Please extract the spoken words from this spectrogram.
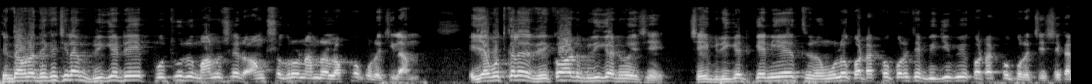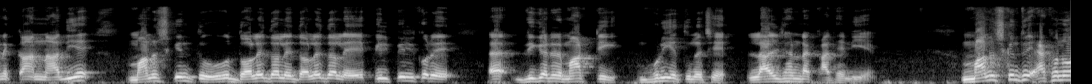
কিন্তু আমরা দেখেছিলাম ব্রিগেডে প্রচুর মানুষের অংশগ্রহণ আমরা লক্ষ্য করেছিলাম। এই যাবৎকালে রেকর্ড ব্রিগেড হয়েছে। সেই ব্রিগেডকে নিয়ে তৃণমূলও কটাক্ষ করেছে, বিজেপিও কটাক্ষ করেছে। সেখানে কান না দিয়ে মানুষ কিন্তু দলে দলে দলে দলে পিলপিল করে ব্রিগেডের মাঠটি ভরিয়ে তুলেছে লাল ঝান্ডা কাঁধে নিয়ে। মানুষ কিন্তু এখনও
